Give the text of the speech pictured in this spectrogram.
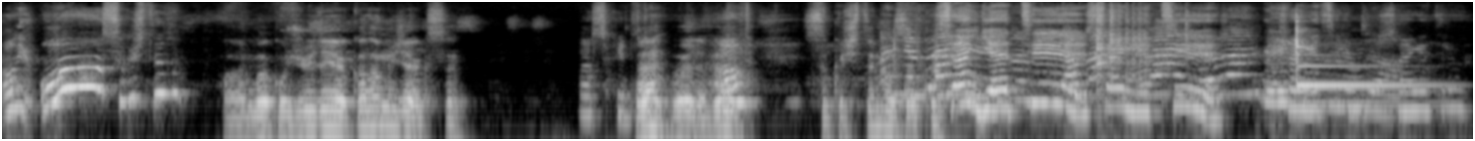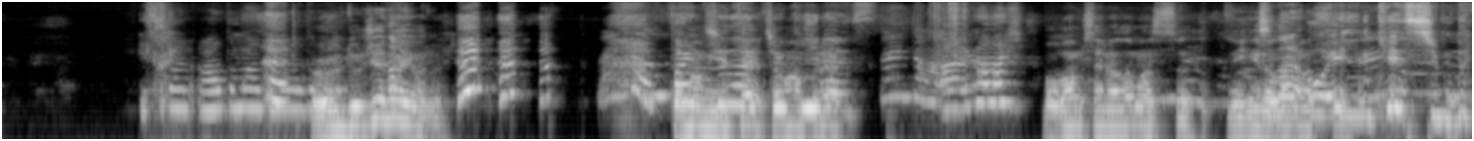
Alayım. Oo sıkıştırdım. Parmak ucuyla yakalamayacaksın. Nasıl sıkıştırdım? Heh böyle ha. Al. Sıkıştırma sakın. Sen getir. Sen getir. Sen getir. Sen getir. Git sen aldım aldım aldım. Öldüreceksin hayvanı. tamam yeter tamam bırak. Babam sen alamazsın. Nehir Çınar o alamazsın. elini kes şimdi.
